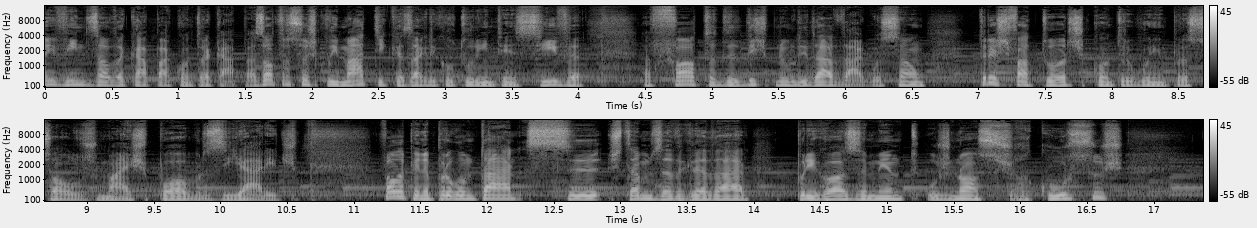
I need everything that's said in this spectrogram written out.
Bem-vindos ao da capa à contra capa. As alterações climáticas, a agricultura intensiva, a falta de disponibilidade de água são três fatores que contribuem para solos mais pobres e áridos. Vale a pena perguntar se estamos a degradar perigosamente os nossos recursos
